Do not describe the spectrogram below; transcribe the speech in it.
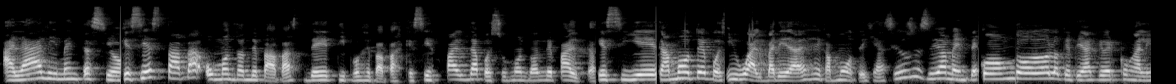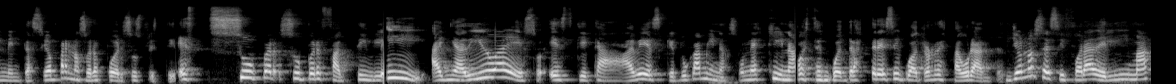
a la alimentación, que si es papa, un montón de papas, de tipos de papas, que si es palta, pues un montón de paltas, que si es camote, pues igual, variedades de camotes y así sucesivamente con todo lo que tenga que ver con alimentación para nosotros poder subsistir. Es súper, súper factible y añadido a eso es que cada vez que tú caminas una esquina, pues te encuentras tres y cuatro restaurantes. Yo no sé si fuera de Lima,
